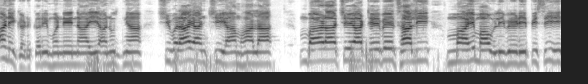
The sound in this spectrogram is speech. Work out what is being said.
आणि गडकरी म्हणे नाही अनुज्ञा शिवरायांची आम्हाला. बाळाचे आठेवे झाली माय माऊली वेडी पिसी.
